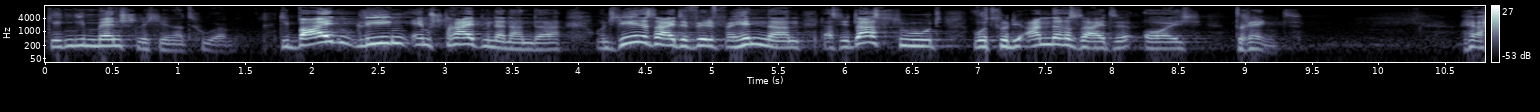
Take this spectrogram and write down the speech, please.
gegen die menschliche Natur. Die beiden liegen im Streit miteinander und jede Seite will verhindern, dass ihr das tut, wozu die andere Seite euch drängt. Ja,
